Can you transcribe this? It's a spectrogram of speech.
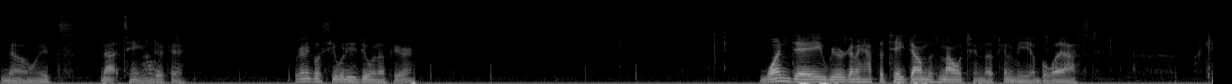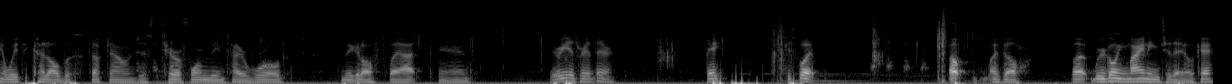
No, it's not tamed. Okay. We're gonna go see what he's doing up here. One day we're gonna have to take down this mountain. That's gonna be a blast. I can't wait to cut all this stuff down, just terraform the entire world make it all flat, and there he is right there. Hey, guess what? Oh, I fell. But we're going mining today, okay?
